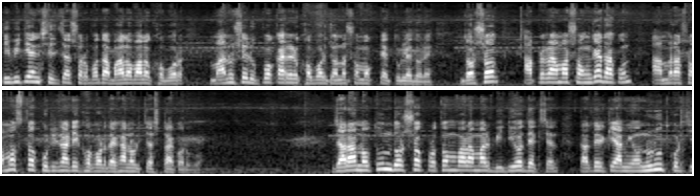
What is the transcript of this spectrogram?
টিবিটিয়ান শিলচর সর্বদা ভালো ভালো খবর, মানুষের উপকারের খবর জনসমক্ষে তুলে ধরে। দর্শক, আপনারা আমার সঙ্গে থাকুন, আমরা সমস্ত খুঁটিনাটি খবর দেখানোর চেষ্টা করব। যারা নতুন দর্শক প্রথমবার আমার ভিডিও দেখছেন, তাদেরকে আমি অনুরোধ করছি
